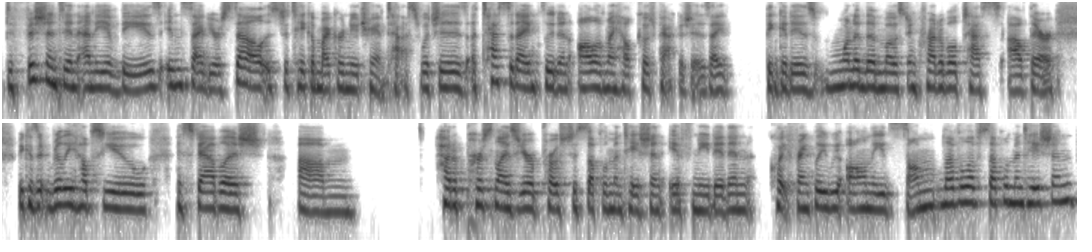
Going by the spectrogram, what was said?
deficient in any of these inside your cell is to take a micronutrient test, which is a test that I include in all of my health coach packages. I think it is one of the most incredible tests out there because it really helps you establish um, how to personalize your approach to supplementation if needed. And quite frankly, we all need some level of supplementation,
